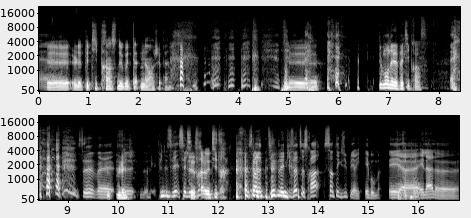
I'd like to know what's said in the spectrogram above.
Euh, Euh, le petit prince de Gotham. Non, je sais pas. Le... Tout le monde est le petit prince. ce, euh, Le- ce- putain, c'est- c'est le Ce nom- sera le titre. ce sera le titre de l'épisode, ce sera Saint-Exupéry. Et boum. Et, euh, et là, le.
